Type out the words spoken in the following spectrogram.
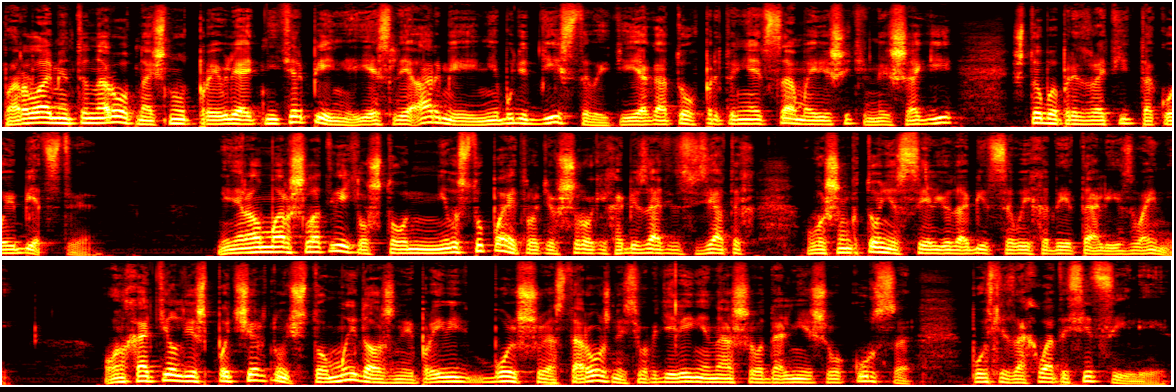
Парламент и народ начнут проявлять нетерпение, если армия не будет действовать, и я готов предпринять самые решительные шаги, чтобы предотвратить такое бедствие. Генерал-маршал ответил, что он не выступает против широких обязательств, взятых в Вашингтоне с целью добиться выхода Италии из войны. Он хотел лишь подчеркнуть, что мы должны проявить большую осторожность в определении нашего дальнейшего курса после захвата Сицилии.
